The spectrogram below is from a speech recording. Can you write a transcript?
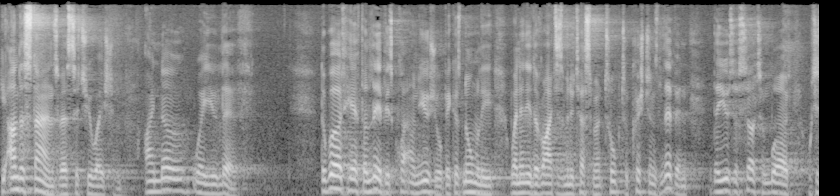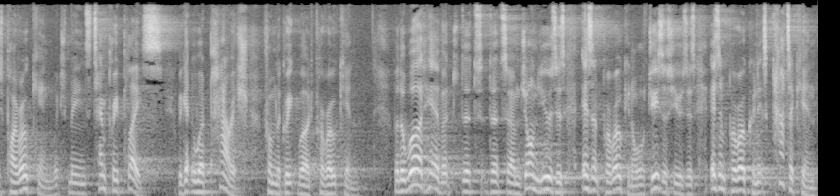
He understands their situation. I know where you live. The word here for live is quite unusual because normally, when any of the writers of the New Testament talk to Christians living, they use a certain word which is parokin, which means temporary place. We get the word parish from the Greek word parokin. But the word here that, that, that um, John uses isn't parokin, or Jesus uses isn't parokin, it's katakin.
